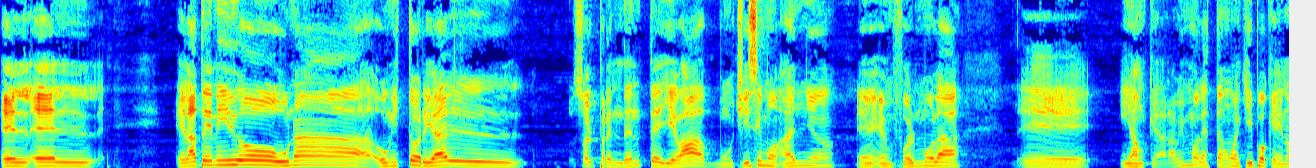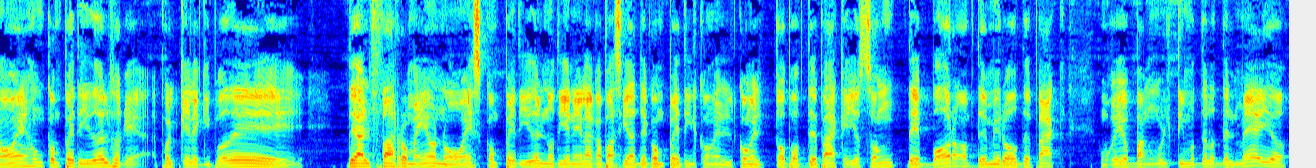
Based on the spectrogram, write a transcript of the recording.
él, él- él ha tenido una, un historial sorprendente, lleva muchísimos años en, Fórmula. eh, y aunque ahora mismo él está en un equipo que no es un competidor, porque, porque el equipo de, de Alfa Romeo no es competidor, no tiene la capacidad de competir con el, con el top of the pack. Ellos son the bottom of the middle of the pack, como que ellos van últimos de los del medio.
